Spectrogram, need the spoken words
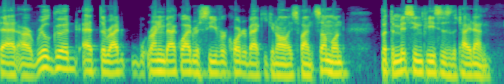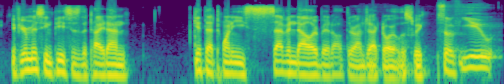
that are real good at the running back, wide receiver, quarterback. You can always find someone, but the missing piece is the tight end. If your missing piece is the tight end, get that $27 bid out there on Jack Doyle this week. So if you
